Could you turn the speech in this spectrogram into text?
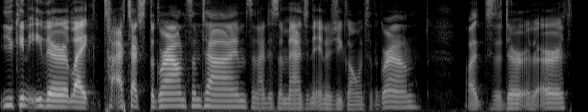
you can either like, t- I touch the ground sometimes and I just imagine the energy going to the ground, like to the dirt or the earth.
